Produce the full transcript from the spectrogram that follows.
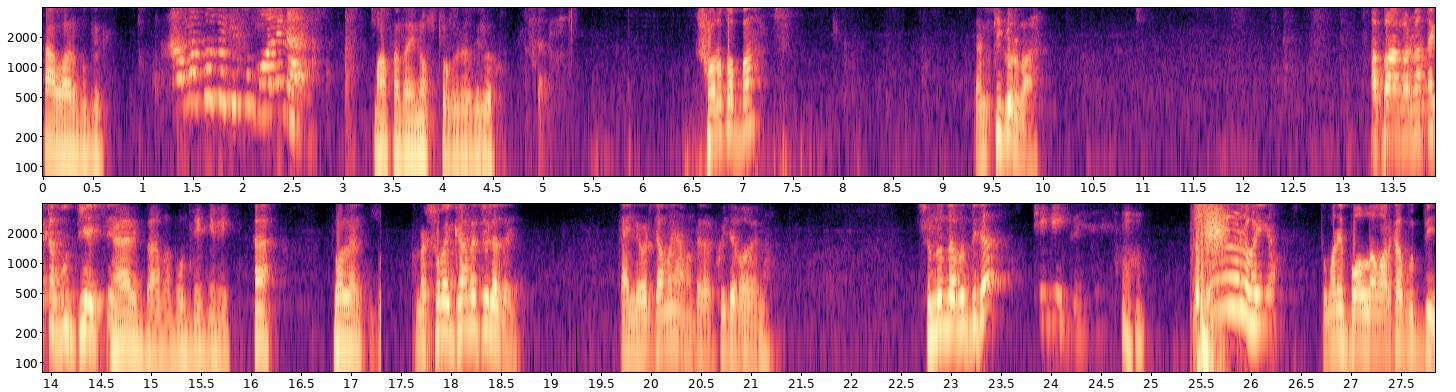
আল্লাহর বুদ্ধি আমাকেও তো কিছু বলে নাই। মাথাটাই নষ্ট করে দিল। শরৎ আব্বা এখন কি করবা? আব্বা আমার মাথায় একটা বুদ্ধি আইছে। হ্যাঁ রে বাবা বুদ্ধিজীবী হ্যাঁ। বলেন। আমরা সবাই গ্রামে চলে যাই। তাইলে ওর জামাই আমাদের আর খুঁজে পাবে না। সুন্দর না বুদ্ধিটা? ঠিকই কইছে। এর ভাইয়া। তোমার এই বলদা মার্কা বুদ্ধি।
